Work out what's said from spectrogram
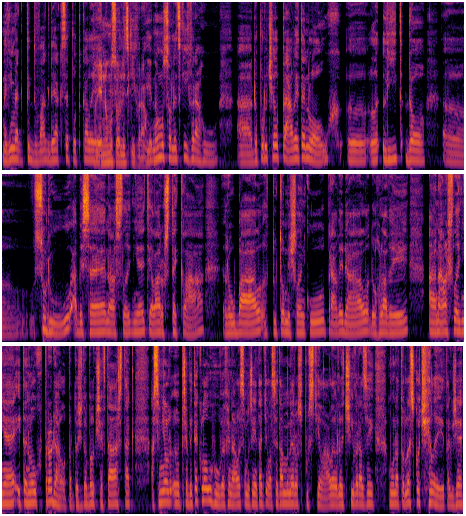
nevím, jak ty dva, kde jak se potkali. No, jednomu z orlických vrahů. Jednomu z orlických vrahů. Uh, doporučil právě ten louch uh, lít do uh, sudů, aby se následně těla roztekla. Roubal tuto myšlenku právě dál do hlavy a následně i ten louh prodal, protože to byl kšeftář, tak asi měl eh, přebytek louhu. Ve finále samozřejmě ta těla se tam nerozpustila, ale odlečí vrazy mu na tohle skočili, takže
